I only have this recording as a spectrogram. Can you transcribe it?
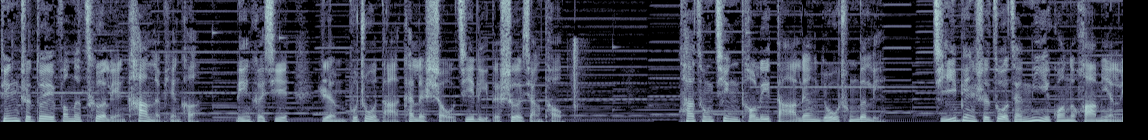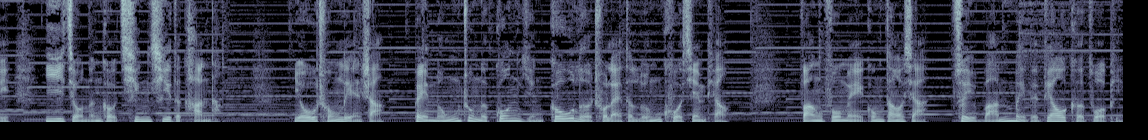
盯着对方的侧脸看了片刻。林和熙忍不住打开了手机里的摄像头，他从镜头里打量尤虫的脸。即便是坐在逆光的画面里，依旧能够清晰的看到，尤虫脸上被浓重的光影勾勒出来的轮廓线条，仿佛美工刀下最完美的雕刻作品，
